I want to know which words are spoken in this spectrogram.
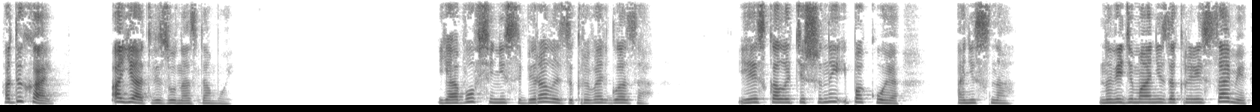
Отдыхай, а я отвезу нас домой. Я вовсе не собиралась закрывать глаза. Я искала тишины и покоя, а не сна. Но, видимо, они закрылись сами,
